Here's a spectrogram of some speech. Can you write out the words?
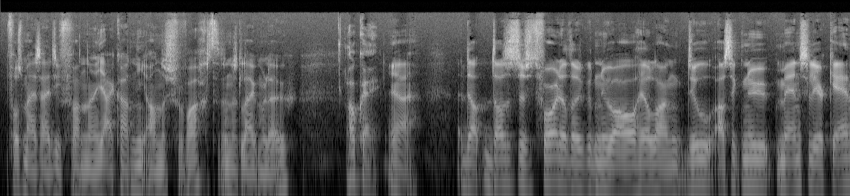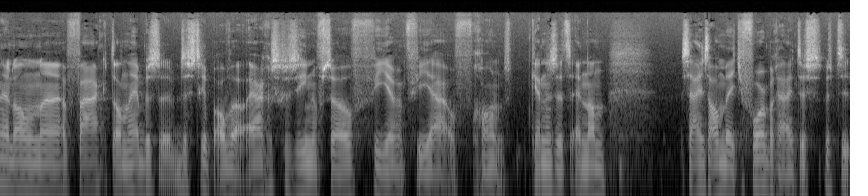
volgens mij zei hij van... ja, ik had het niet anders verwacht. En dat lijkt me leuk. Oké, Ja, dat, dat is dus het voordeel dat ik het nu al heel lang doe. Als ik nu mensen leer kennen, dan eh, vaak dan hebben ze de strip al wel ergens gezien of zo. Of via, via, of gewoon kennen ze het. En dan zijn ze al een beetje voorbereid. Dus het,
